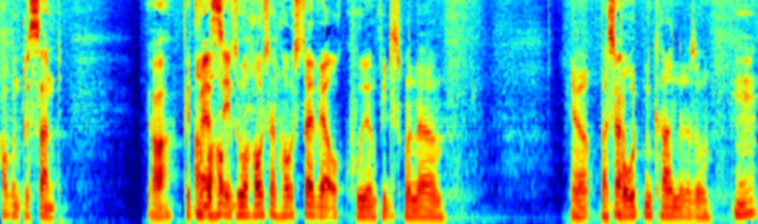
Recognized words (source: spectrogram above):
auch interessant. Ja, wird man Aber hau- sehen. so Haus an Haus Style wäre auch cool, irgendwie, dass man da ja was Ja. voten kann oder so. Mhm.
